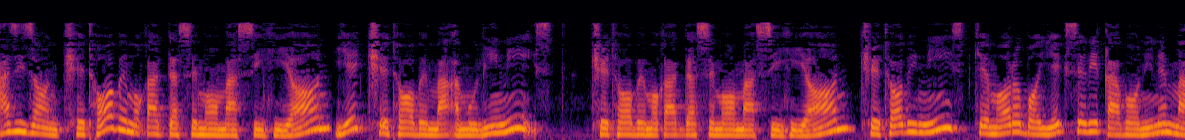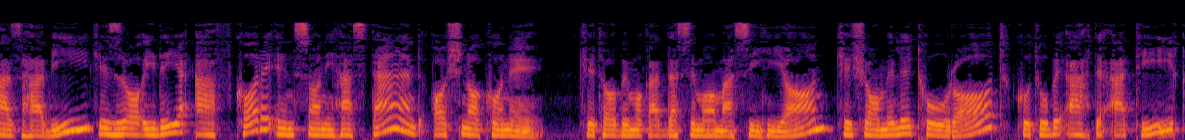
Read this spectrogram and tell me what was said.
عزیزان کتاب مقدس ما مسیحیان یک کتاب معمولی نیست. کتاب مقدس ما مسیحیان کتابی نیست که ما را با یک سری قوانین مذهبی که زائیده افکار انسانی هستند آشنا کنه. کتاب مقدس ما مسیحیان که شامل تورات، کتب عهد عتیق،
